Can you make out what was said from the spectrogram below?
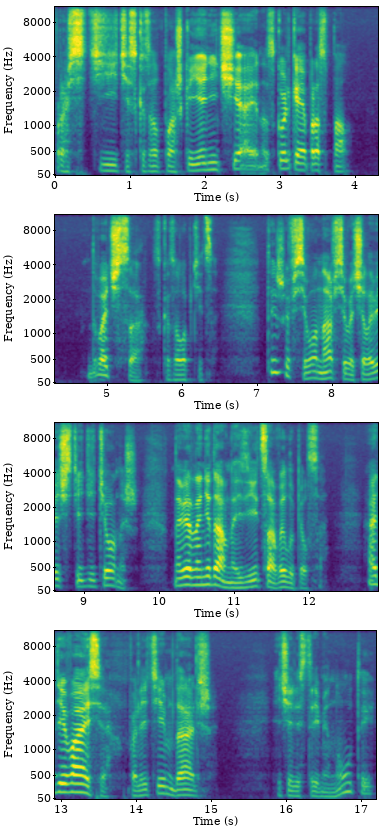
«Простите», — сказал Пашка, — «я нечаянно. Сколько я проспал?» «Два часа», — сказала птица. «Ты же всего-навсего человеческий детеныш. Наверное, недавно из яйца вылупился. Одевайся, полетим дальше». И через три минуты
